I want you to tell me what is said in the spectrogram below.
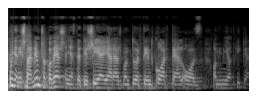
Ugyanis már nem csak a versenyeztetési eljárásban történt kartel az, ami miatt ki kell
